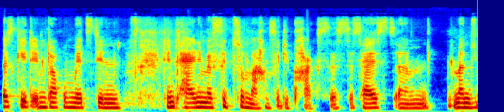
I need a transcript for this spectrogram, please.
Es geht eben darum, jetzt den, den Teilnehmer fit zu machen für die Praxis. Das heißt, ähm, man,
